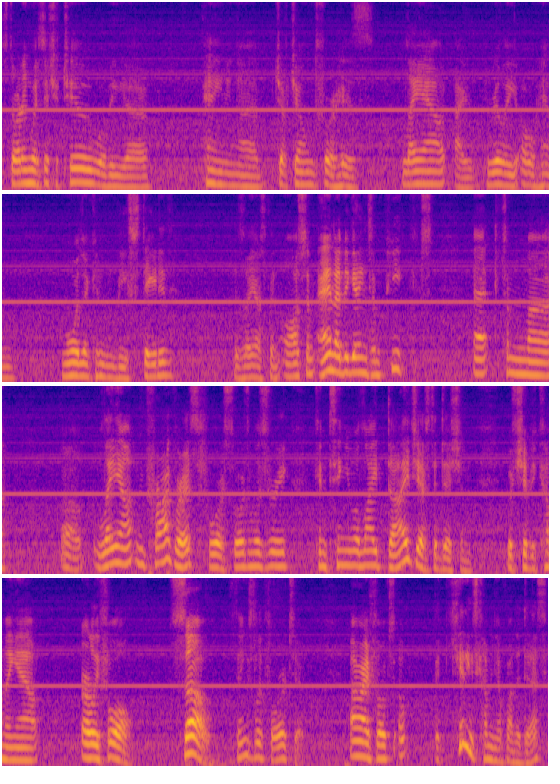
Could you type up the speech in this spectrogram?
Starting with issue two, we'll be uh, paying uh, Jeff Jones for his layout. I really owe him more than can be stated. His layout's been awesome, and I've been getting some peeks at some uh, uh, layout in progress for Swords and Wizardry Continual Light Digest Edition, which should be coming out early fall. So, things look forward to. All right, folks. Oh, the kitty's coming up on the desk.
